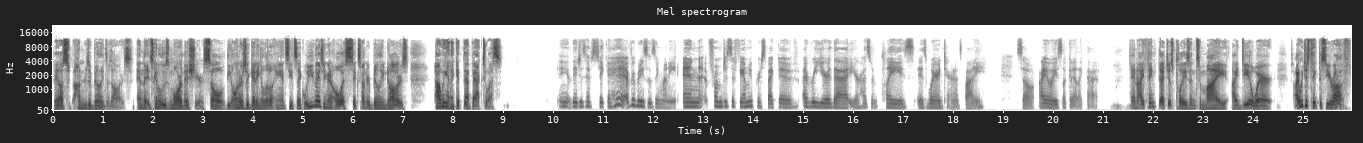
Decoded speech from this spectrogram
They lost hundreds of billions of dollars, and it's going to lose more this year. So the owners are getting a little antsy. It's like, well, you guys are going to owe us six hundred billion dollars how are we going to get that back to us? Eh, they just have to take a hit. Everybody's losing money. And from just a family perspective, every year that your husband plays is wear and tear on his body. So I always look at it like that. And I think that just plays into my idea where I would just take this year off.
